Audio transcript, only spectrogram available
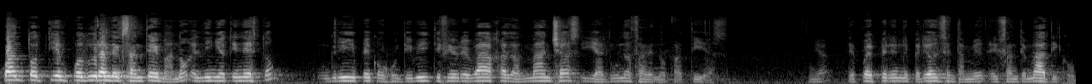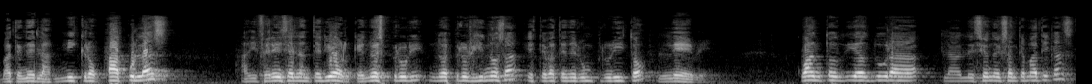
¿cuánto tiempo dura el exantema? ¿no? El niño tiene esto, gripe, conjuntivitis, fiebre baja, las manchas y algunas adenopatías. ¿ya? Después en el periodo exantemático va a tener las micropápulas, a diferencia del anterior, que no es, no es pruriginosa, este va a tener un prurito leve. ¿Cuántos días dura la lesión exantemáticas?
